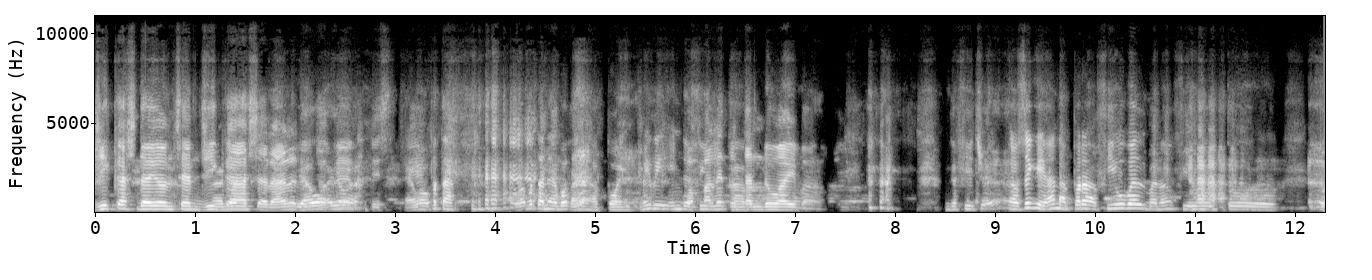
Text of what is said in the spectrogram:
Gcash dayon, send Gcash, ano, ano, Yawa, dito, yawa. Please. Ewa pa ta. Ewa pa ta na about ang point. Maybe in the future. ang tanduay ba? The future. Oh, sige, ana para fuel ba no? Fuel to to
